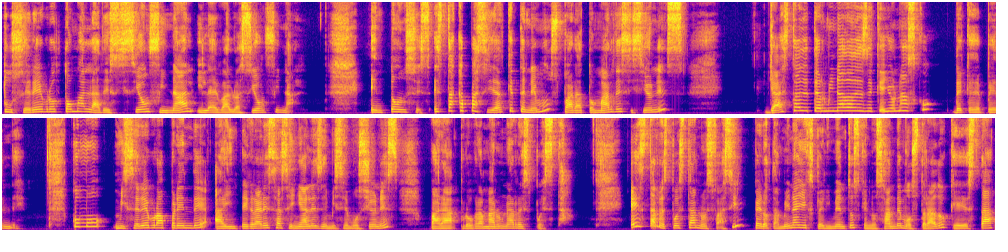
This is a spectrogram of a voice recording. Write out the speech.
tu cerebro toma la decisión final y la evaluación final. Entonces, esta capacidad que tenemos para tomar decisiones ya está determinada desde que yo nazco, de que depende. ¿Cómo mi cerebro aprende a integrar esas señales de mis emociones para programar una respuesta? Esta respuesta no es fácil, pero también hay experimentos que nos han demostrado que esta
